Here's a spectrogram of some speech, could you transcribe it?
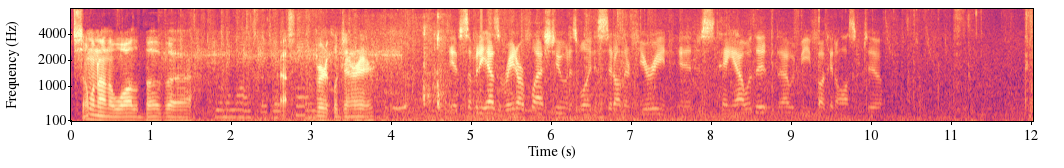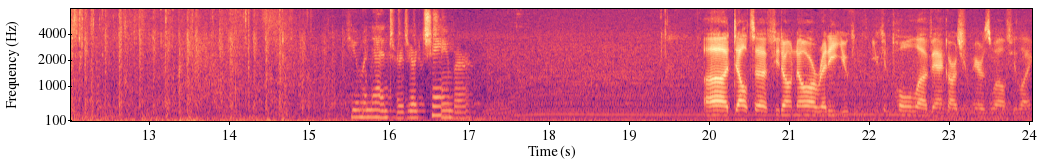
Someone on the wall above uh, Human entered your uh vertical generator. If somebody has a radar flash too and is willing to sit on their Fury and, and just hang out with it, that would be fucking awesome too. Human entered your chamber. Uh, Delta, if you don't know already, you can you can pull uh, vanguards from here as well if you like.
